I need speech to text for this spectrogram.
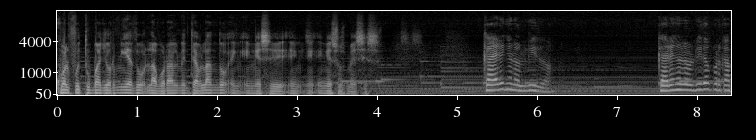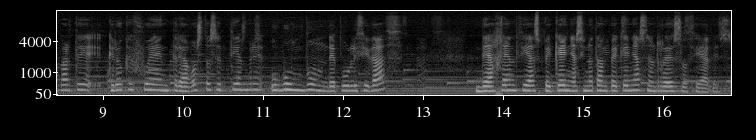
¿Cuál fue tu mayor miedo laboralmente hablando en, en ese, en, en esos meses? Caer en el olvido. Caer en el olvido porque aparte creo que fue entre agosto y septiembre hubo un boom de publicidad de agencias pequeñas y no tan pequeñas en redes sociales.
